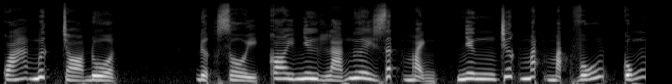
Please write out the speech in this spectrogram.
Quá mức trò đùa. Được rồi, coi như là ngươi rất mạnh. Nhưng trước mắt mặt vũ cũng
